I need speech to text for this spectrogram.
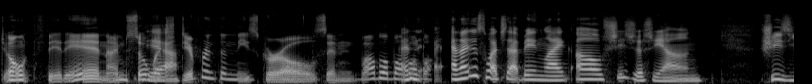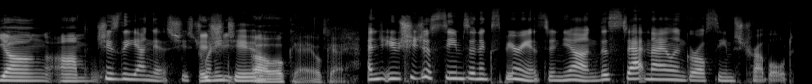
don't fit in. I'm so Yeah. much different than these girls," and blah blah blah blah And blah. and I just watch that being like, oh, she's just young. She's young. Um, She's the youngest. She's is she- 22. Oh, okay, okay. And you, she just seems inexperienced and young. This Staten Island girl seems troubled.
